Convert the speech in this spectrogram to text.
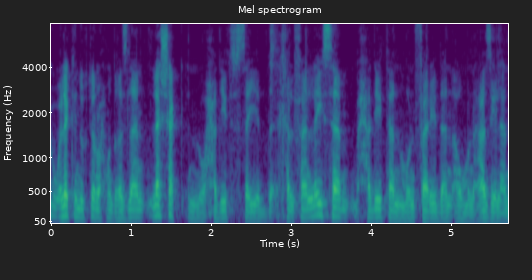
ولكن دكتور محمود غزلان لا شك انه حديث السيد خلفان ليس حديثا منفردا أو منعزلا.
